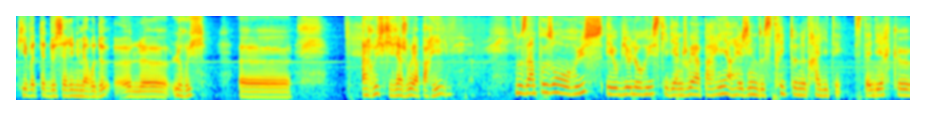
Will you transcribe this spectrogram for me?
qui est votre tête de série numéro 2, le, le russe. Un russe qui vient jouer à Paris. Nous imposons aux Russes et aux Biélorusses qui viennent jouer à Paris un régime de stricte neutralité. C'est-à-dire qu'il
